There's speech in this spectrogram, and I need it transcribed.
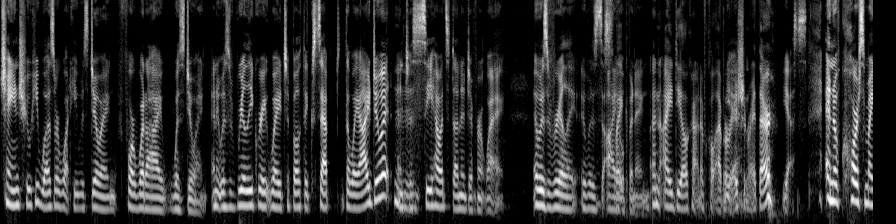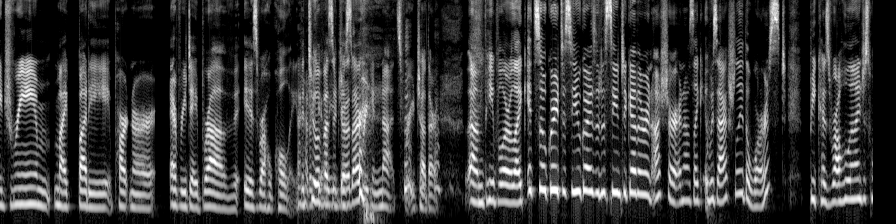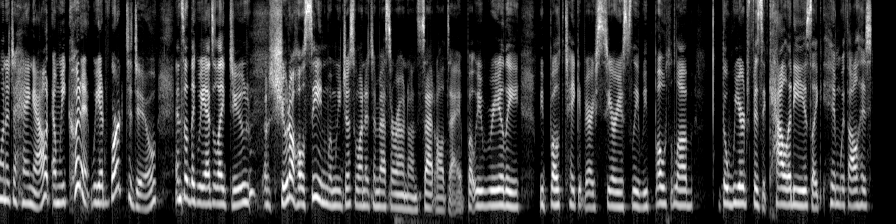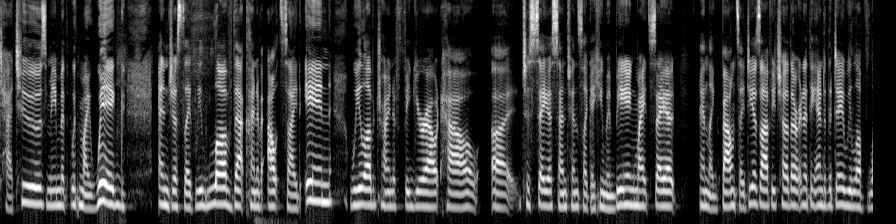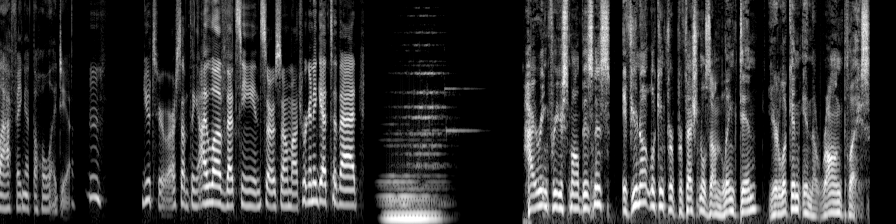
change who he was or what he was doing for what I was doing. And it was a really great way to both accept the way I do it and to mm-hmm. see how it's done a different way. It was really, it was eye like opening. An ideal kind of collaboration right there. Yes. And of course, my dream, my buddy, partner, everyday bruv is Rahul Kohli. The two of us are just freaking nuts for each other. um, people are like, it's so great to see you guys in a scene together in Usher. And I was like, it was actually the worst because Rahul and I just wanted to hang out and we couldn't. We had work to do. And so like we had to like do uh, shoot a whole scene when we just wanted to mess around on set all day. But we really, we both take it very seriously. We both love the weird physicalities, like him with all his tattoos, me with with my wig, and just like we love that kind of outside in. We love trying to figure out how uh, to say a sentence like a human being might say it, and like bounce ideas off each other. And at the end of the day, we love laughing at the whole idea. You two are something. I love that scene so, so much. We're going to get to that. Hiring for your small business? If you're not looking for professionals on LinkedIn, you're looking in the wrong place.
